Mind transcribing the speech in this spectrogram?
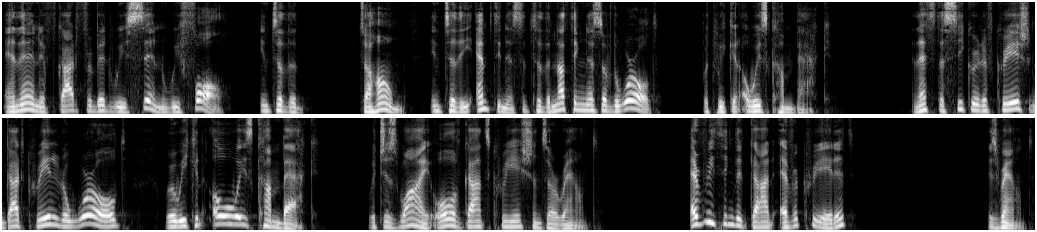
and then if God forbid we sin, we fall into the tehom, into the emptiness, into the nothingness of the world. But we can always come back. And that's the secret of creation. God created a world where we can always come back, which is why all of God's creations are round. Everything that God ever created is round.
